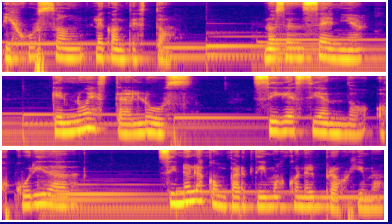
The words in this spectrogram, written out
Y Song le contestó, nos enseña que nuestra luz sigue siendo oscuridad si no la compartimos con el prójimo.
